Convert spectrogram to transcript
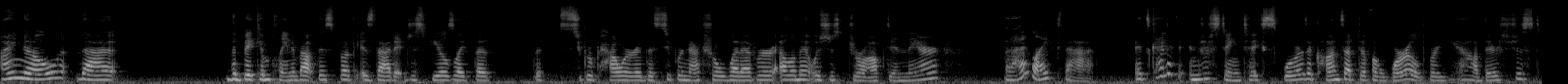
I know that the big complaint about this book is that it just feels like the the superpower, the supernatural whatever element was just dropped in there. But I liked that. It's kind of interesting to explore the concept of a world where, yeah, there's just,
